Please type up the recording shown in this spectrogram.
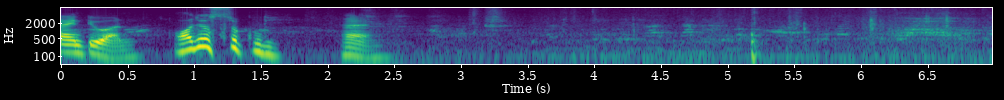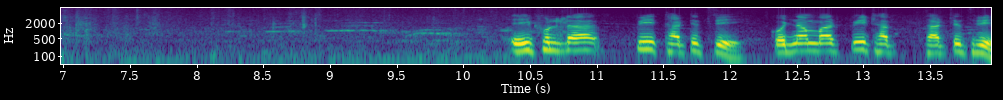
ninety one অজস্র কুড়ি। হ্যাঁ। এই ফুলটা P thirty three code number P thirty three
